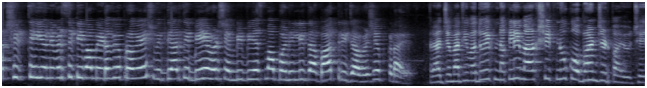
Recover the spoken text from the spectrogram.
માર્કશીટથી યુનિવર્સિટીમાં મેળવ્યો પ્રવેશ, વિદ્યાર્થી બે વર્ષ એમબીબીએસમાં ભણી લીધા બાદ ત્રીજા વર્ષે પકડાયો રાજ્યમાંથી વધુ એક નકલી માર્કશીટનું કૌભાંડ ઝડપાયું છે.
